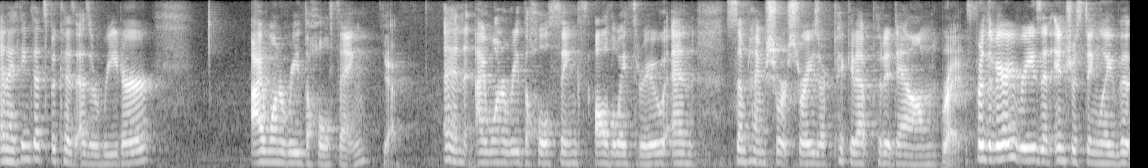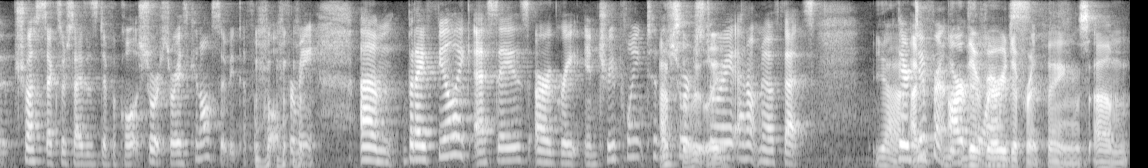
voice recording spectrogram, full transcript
And I think that's because as a reader, I want to read the whole thing, yeah. and I want to read the whole thing all the way through. And sometimes short stories are pick it up, put it down. Right. For the very reason, interestingly, that trust exercise is difficult. Short stories can also be difficult for me. Um, but I feel like essays are a great entry point to the short story. I don't know if that's Yeah. They're I'm- different art They're very different things. Um,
